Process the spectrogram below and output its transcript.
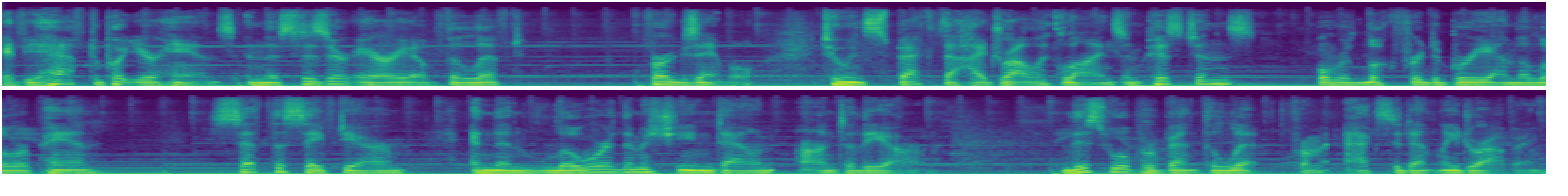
If you have to put your hands in the scissor area of the lift, for example, to inspect the hydraulic lines and pistons or look for debris on the lower pan, set the safety arm and then lower the machine down onto the arm. This will prevent the lift from accidentally dropping.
